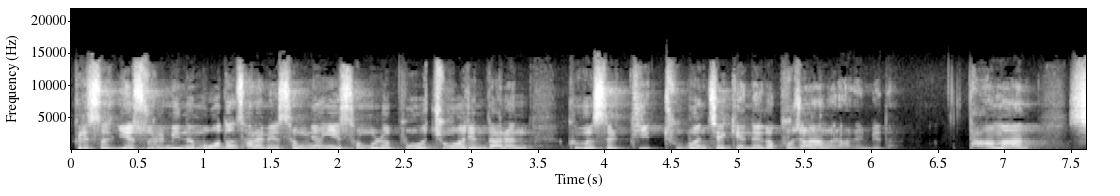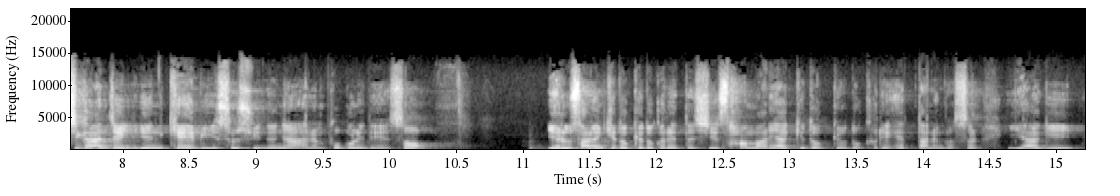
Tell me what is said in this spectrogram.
그래서 예수를 믿는 모든 사람의 성령이 선물로 부어 주어진다는 그것을 두 번째 견해가 부정한 건 아닙니다. 다만 시간적인 갭이 있을 수 있느냐 하는 부분에 대해서 예루살렘 기독교도 그랬듯이 사마리아 기독교도 그래 했다는 것을 이야기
